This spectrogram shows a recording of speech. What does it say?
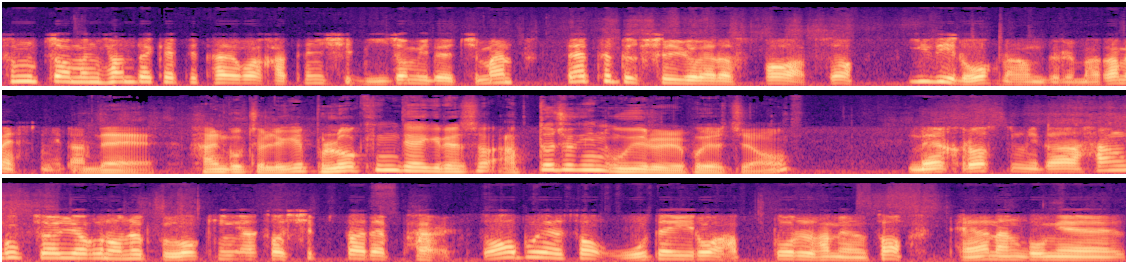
승점은 현대캐피탈과 같은 12점이 됐지만 세트 득실률에서 앞서 1위로 라운드를 마감했습니다. 네, 한국전력이 블로킹 대결에서 압도적인 우위를 보였죠. 네, 그렇습니다. 한국전력은 오늘 블로킹에서 14대 8, 서브에서 5대 2로 압도를 하면서 대한항공의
